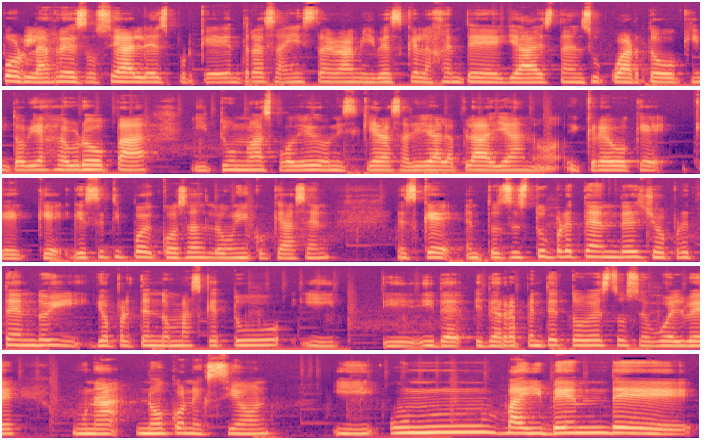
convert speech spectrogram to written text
por las redes sociales, porque entras a Instagram y ves que la gente ya está en su cuarto o quinto viaje a Europa y tú no has podido ni siquiera salir a la playa, ¿no? Y creo que, que, que ese tipo de cosas lo único que hacen es que entonces tú pretendes, yo pretendo y yo pretendo más que tú y, de, de, repente todo esto se vuelve una no conexión y un vaivén de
